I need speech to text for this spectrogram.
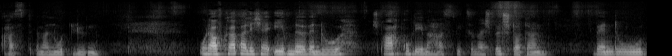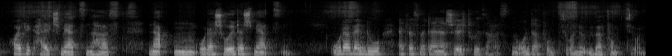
hast, immer Notlügen. Oder auf körperlicher Ebene, wenn du Sprachprobleme hast, wie zum Beispiel Stottern, wenn du häufig Halsschmerzen hast, Nacken- oder Schulterschmerzen. Oder wenn du etwas mit deiner Schilddrüse hast, eine Unterfunktion, eine Überfunktion.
